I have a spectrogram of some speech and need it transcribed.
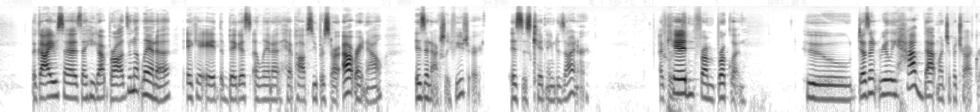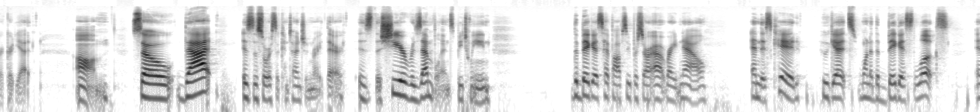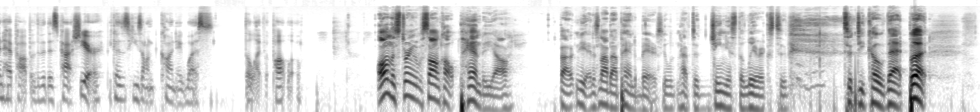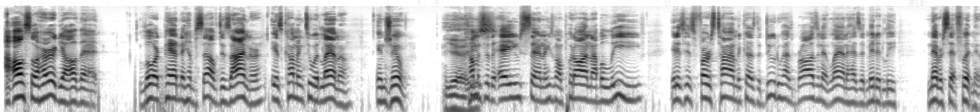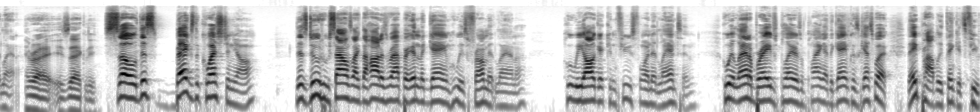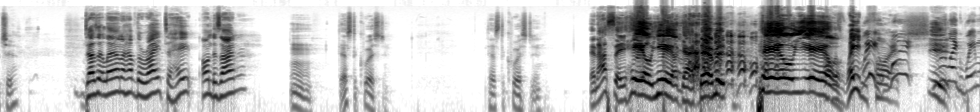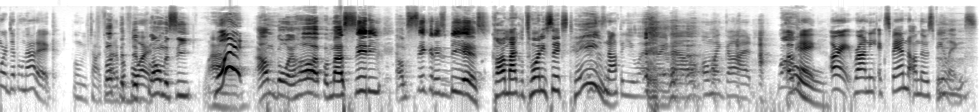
the guy who says that he got broads in Atlanta, aka the biggest Atlanta hip hop superstar out right now, isn't actually Future. It's this kid named Desiigner, a kid from Brooklyn, who doesn't really have that much of a track record yet. Um, so that is the source of contention right there. Is the sheer resemblance between the biggest hip hop superstar out right now and this kid who gets one of the biggest looks in hip hop of this past year because he's on Kanye West's the life of Pablo. On the string of a song called Panda, y'all. About yeah, and it's not about panda bears. You'll have to genius the lyrics to to decode that. But I also heard y'all that Lord Panda himself, Desiigner, is coming to Atlanta in June. Yeah, coming to the AU Center. He's gonna put on, I believe, it is his first time because the dude who has bras in Atlanta has admittedly never set foot in Atlanta. Right, exactly. So this begs the question, y'all. This dude who sounds like the hottest rapper in the game, who is from Atlanta, who we all get confused for an Atlantan, who Atlanta Braves players are playing at the game because guess what? They probably think it's future. Does Atlanta have the right to hate on Desiigner? Mm, that's the question. That's the question. And I say, hell yeah, God damn it, hell yeah. I was waiting Wait, for what? it. You were like way more diplomatic when we've talked Fuck about the it before. diplomacy. What? I'm going hard for my city. I'm sick of this BS. Carmichael 2016. This is not the U.S. right now. Oh my God. Whoa. Okay. All right, Ronnie, expand on those feelings.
